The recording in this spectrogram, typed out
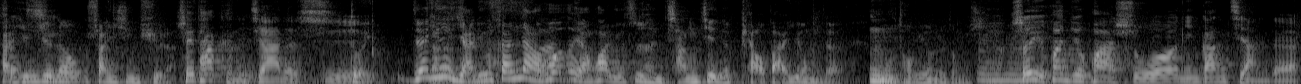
它已经进到酸性。去了，所以它可能加的是对，因为亚硫酸钠。或二氧化硫是很常见的漂白用的木头用的东西，所以换句话说，您刚讲的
